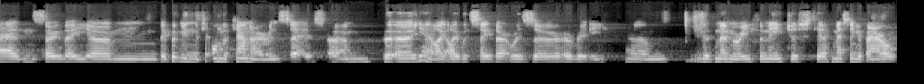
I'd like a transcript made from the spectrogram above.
And so they um, they put me in the, on the piano instead. Um, but uh, yeah, I, I would say that was a, a really um, good memory for me. Just yeah, messing about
